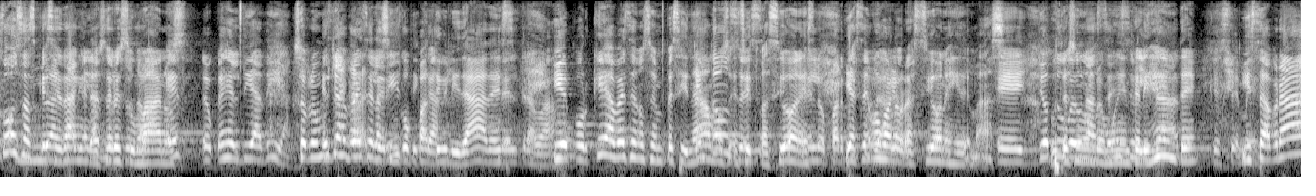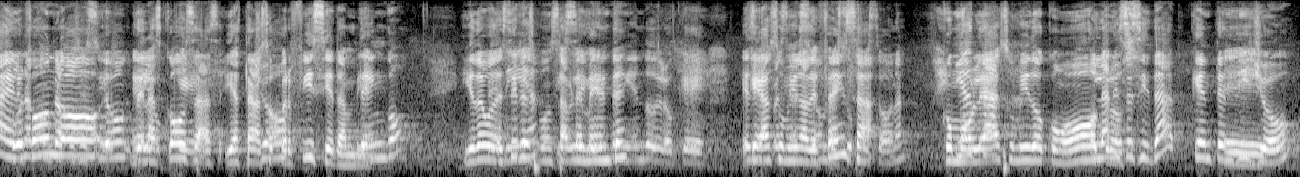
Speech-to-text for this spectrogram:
cosas que se dan en los de seres humanos, es lo que es el día a día, sobre muchas veces las incompatibilidades del trabajo. y el por qué a veces nos empecinamos Entonces, en situaciones en y hacemos valoraciones y demás. eh, yo Usted tuve es un hombre muy inteligente y sabrá el fondo de las cosas y hasta la superficie también. tengo, yo debo decir responsablemente de lo que es que asumido una de defensa persona, como le ha asumido con otros la necesidad que entendí eh, yo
